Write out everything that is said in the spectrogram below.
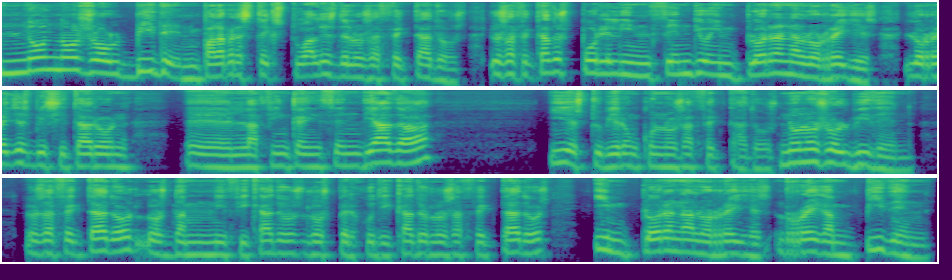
No nos olviden palabras textuales de los afectados. Los afectados por el incendio imploran a los reyes. Los reyes visitaron eh, la finca incendiada y estuvieron con los afectados. No nos olviden. Los afectados, los damnificados, los perjudicados, los afectados imploran a los reyes, ruegan, piden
